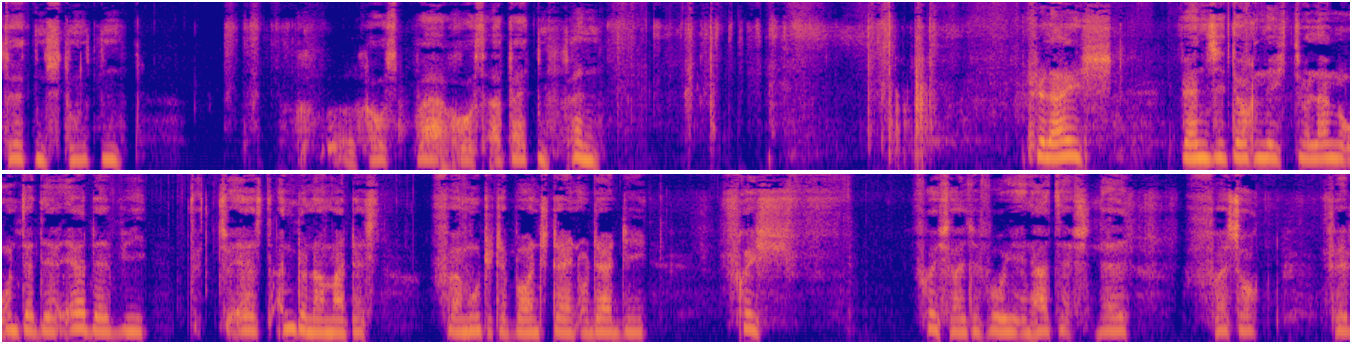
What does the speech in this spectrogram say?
vierten Stunden raus, rausarbeiten kann. Vielleicht werden sie doch nicht so lange unter der Erde, wie du zuerst angenommen hattest, vermutete Bornstein, oder die Frisch, Frischhaltefolie hatte schnell versorgt ver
